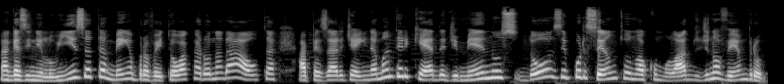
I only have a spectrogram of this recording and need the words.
Magazine Luiza também também aproveitou a carona da alta, apesar de ainda manter queda de menos 12% no acumulado de novembro.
